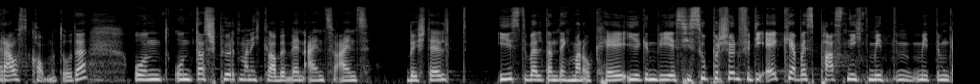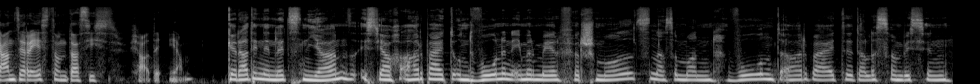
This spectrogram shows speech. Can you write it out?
rauskommt, oder? Und, und das spürt man, ich glaube, wenn eins zu eins bestellt ist, weil dann denkt man, okay, irgendwie, es ist super schön für die Ecke, aber es passt nicht mit, mit dem ganzen Rest und das ist schade, ja. Gerade in den letzten Jahren ist ja auch Arbeit und Wohnen immer mehr verschmolzen. Also man wohnt, arbeitet, alles so ein bisschen,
